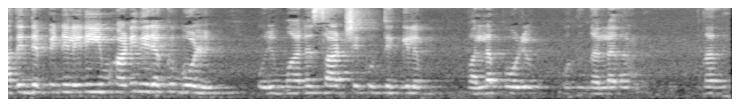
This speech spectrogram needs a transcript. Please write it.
അതിന്റെ പിന്നിൽ ഇനിയും അണിനിരക്കുമ്പോൾ ഒരു മനസാക്ഷി കുത്തെങ്കിലും വല്ലപ്പോഴും ഒന്ന് നല്ലതാണ്. നന്ദി.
